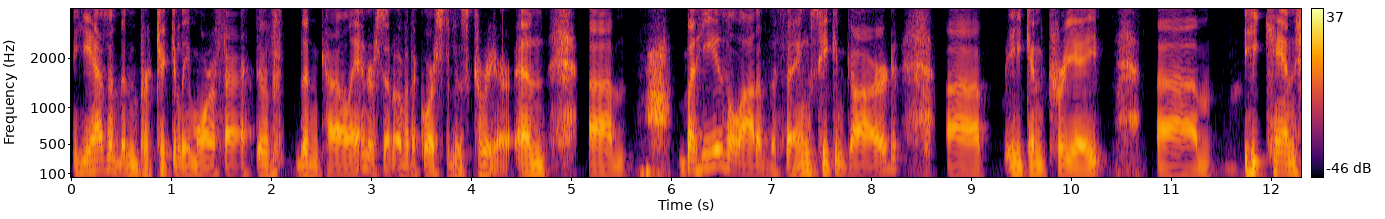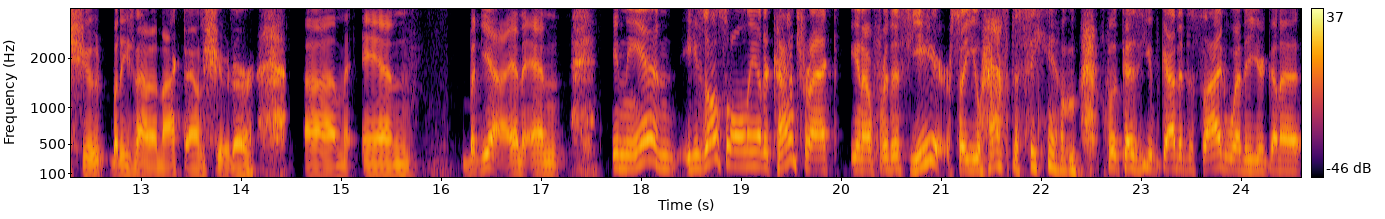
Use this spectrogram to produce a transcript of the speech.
he hasn't been particularly more effective than Kyle Anderson over the course of his career. And, um, but he is a lot of the things he can guard, uh, he can create, um, he can shoot, but he's not a knockdown shooter. Um, and, but yeah, and and in the end, he's also only under contract, you know, for this year. So you have to see him because you've got to decide whether you're going to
